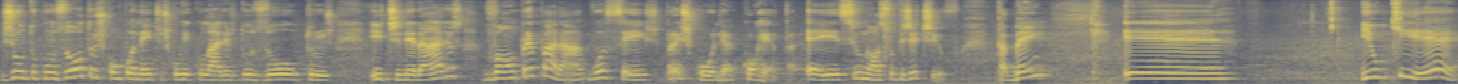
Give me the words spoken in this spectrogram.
junto com os outros componentes curriculares dos outros itinerários, vão preparar vocês para a escolha correta. É esse o nosso objetivo, tá bem? E e o que é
